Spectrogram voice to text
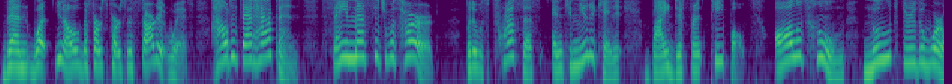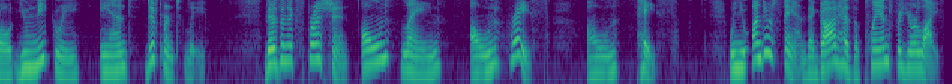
than what, you know, the first person started with. How did that happen? Same message was heard but it was processed and communicated by different people, all of whom moved through the world uniquely and differently. There's an expression own lane, own race, own pace. When you understand that God has a plan for your life,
